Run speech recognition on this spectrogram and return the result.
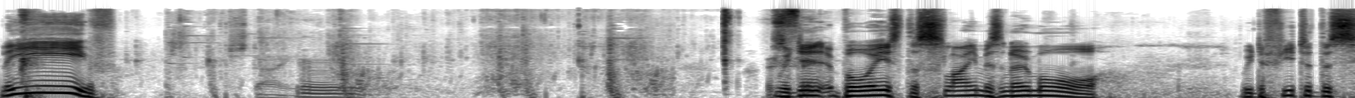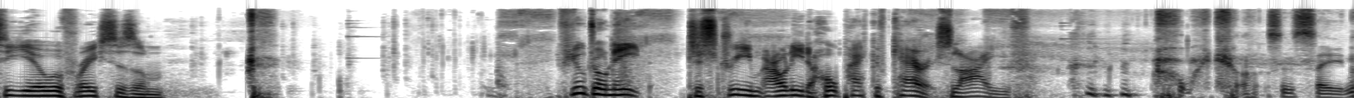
Leave. Just dying. Um, We this did it, boys. The slime is no more. We defeated the CEO of racism. If you donate to stream, I'll eat a whole pack of carrots live. Oh my god, it's insane.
